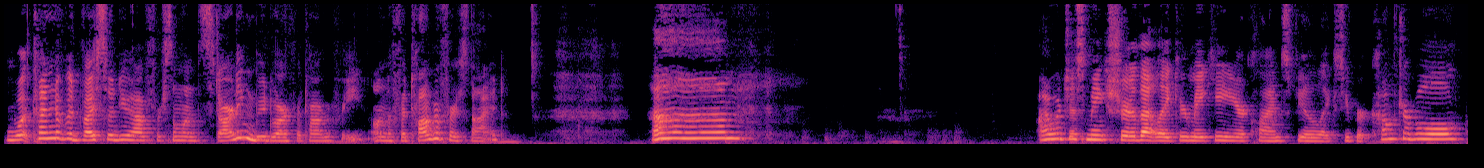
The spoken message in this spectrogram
What kind of advice would you have for someone starting boudoir photography on the photographer side? Um, I would just make sure that like you're making your clients feel like super comfortable,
